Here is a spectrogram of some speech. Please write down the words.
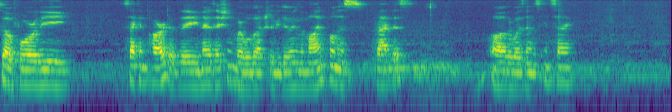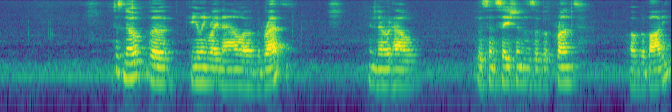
So, for the second part of the meditation, where we'll actually be doing the mindfulness practice, otherwise known as insight, just note the feeling right now of the breath, and note how the sensations of the front of the body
